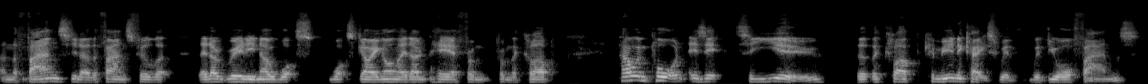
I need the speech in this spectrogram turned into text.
and the fans. You know, the fans feel that they don't really know what's what's going on. They don't hear from from the club. How important is it to you that the club communicates with with your fans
